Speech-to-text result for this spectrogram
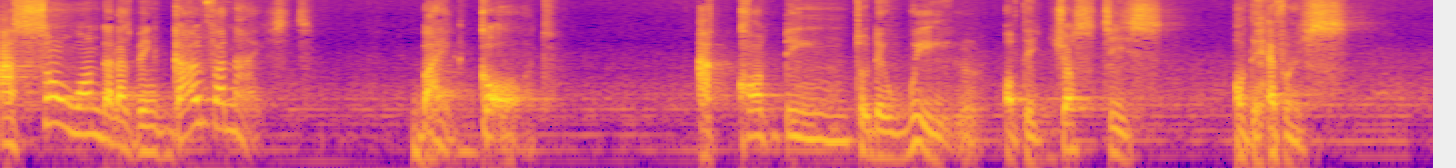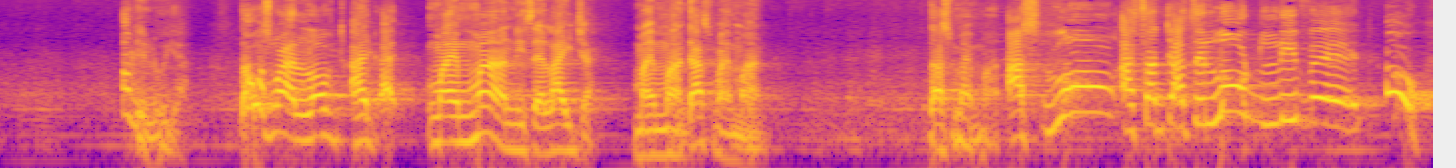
as someone that has been galvanized by God according to the will of the justice of the heavens. Hallelujah. That was why I loved I, I, my man is Elijah. My man, that's my man. That's my man. As long as, as the Lord liveth, oh,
